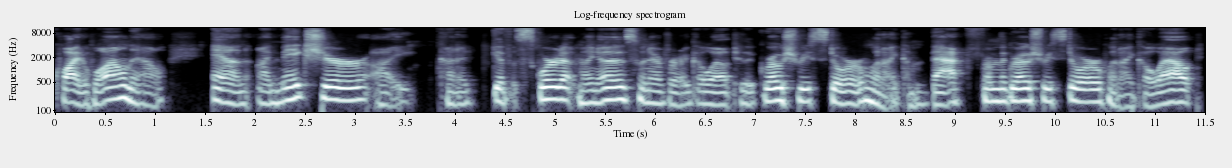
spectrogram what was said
quite a while now. And I make sure I kind of give a squirt up my nose whenever I go out to the grocery store, when I come back from the grocery store, when I go out.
